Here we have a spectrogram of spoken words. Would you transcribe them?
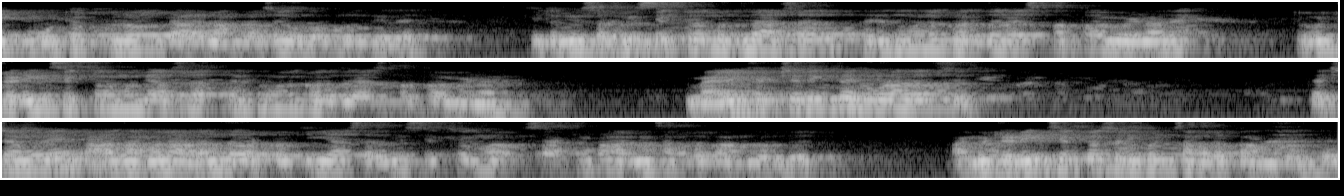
एक मोठं खुलं दालन आपल्यासाठी उभं करून दिलं की तुम्ही सर्व्हिस सेक्टरमधलं असाल तरी तुम्हाला कर्ज व्याज परतावा मिळणार आहे. तुम्ही ट्रेडिंग सेक्टरमध्ये असलात तरी तुम्हाला कर्ज व्याज परतावा मिळणार आहे. मॅन्युफॅक्चरिंग तर होणारच आहे. त्याच्यामुळे आज आम्हाला आनंद वाटतो की या सर्व्हिस सेक्टरसाठी पण आम्ही चांगलं काम करतोय. आम्ही ट्रेडिंग सेक्टरसाठी पण चांगलं काम करतोय.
